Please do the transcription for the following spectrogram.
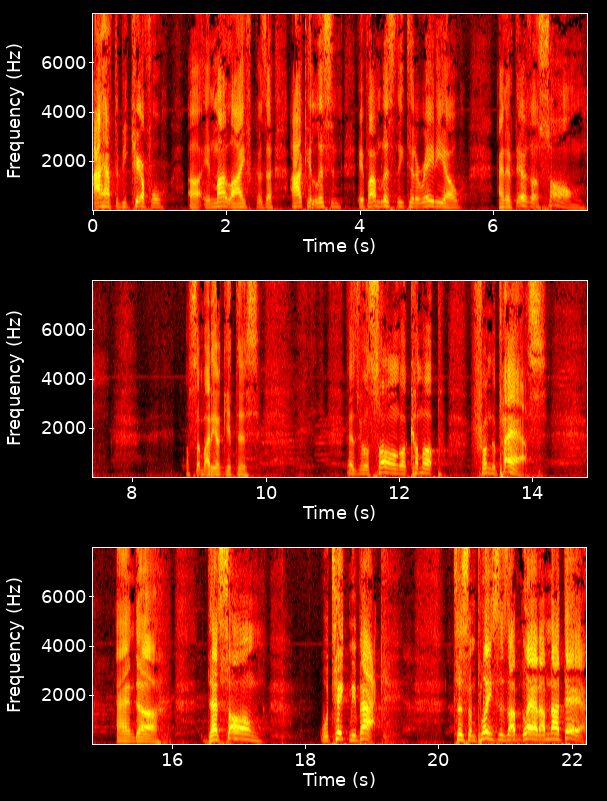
I have to be careful uh, in my life because I, I can listen, if I'm listening to the radio, and if there's a song, oh, somebody will get this. There's a song will come up from the past. And uh, that song will take me back to some places I'm glad I'm not there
